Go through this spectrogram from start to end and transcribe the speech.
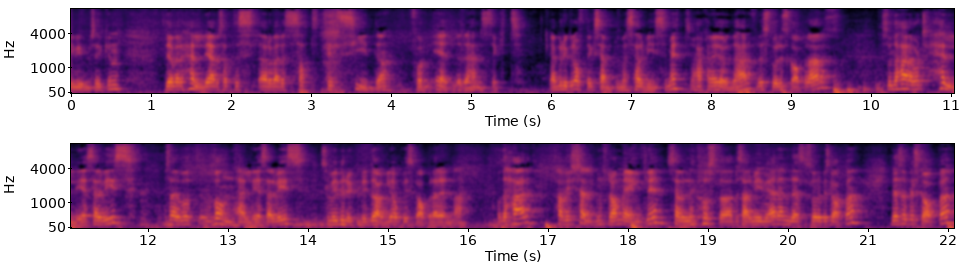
i Bibelkirken. Det å være hellig er er å være satt til side for en edlere hensikt. Jeg bruker ofte eksempel med serviset mitt, og her kan jeg gjøre det her, for det står i skapet der. Så det her er vårt hellige servis. Og så er det vårt vannhellige servis, som vi bruker i daglig oppi skapet der inne. Og det her tar vi sjelden fram, egentlig, selv om det koster dessverre mye mer enn det som står oppi skapet. Det som er oppi skapet,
